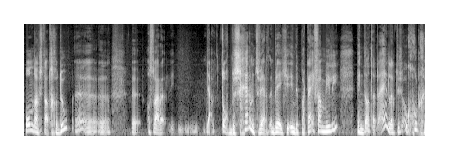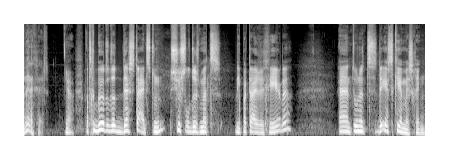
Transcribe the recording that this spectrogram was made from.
ondanks dat gedoe, uh, uh, uh, als het ware, ja, toch beschermd werd een beetje in de partijfamilie. En dat uiteindelijk dus ook goed gewerkt heeft. Ja. Wat gebeurde er destijds toen Schussel dus met die partij regeerde? En toen het de eerste keer misging.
